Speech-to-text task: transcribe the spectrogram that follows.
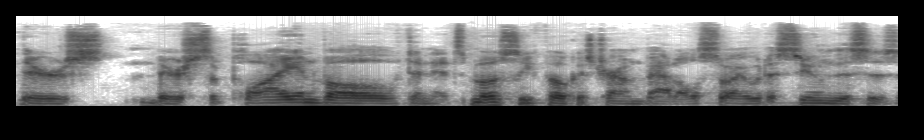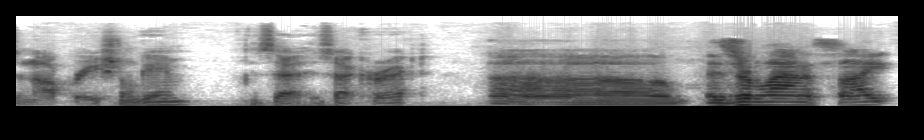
there's there's supply involved and it's mostly focused around battle. So I would assume this is an operational game. Is that is that correct? Um, is there line of sight?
